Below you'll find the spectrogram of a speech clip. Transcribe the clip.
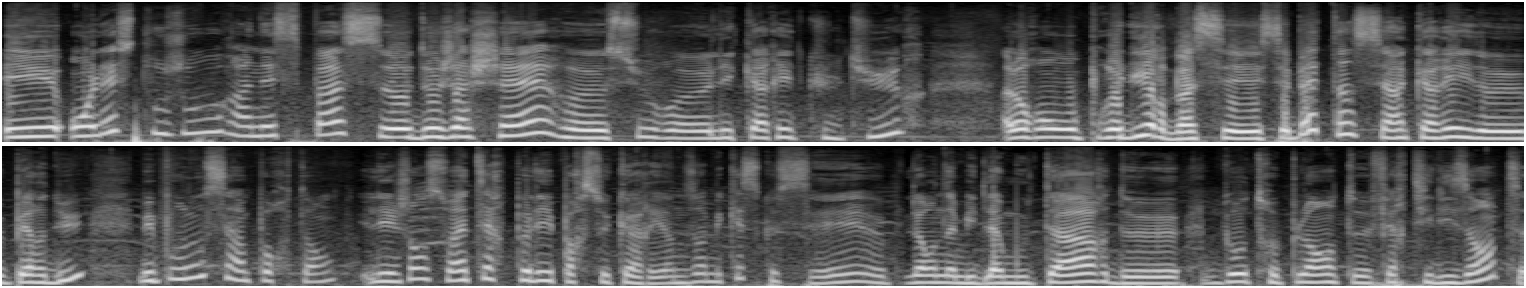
Et on laisse toujours un espace de jachère euh, sur euh, les carrés de culture. Alors on pourrait dire, bah, c'est bête, hein, c'est un carré euh, perdu. Mais pour nous, c'est important. Les gens sont interpellés par ce carré en disant, mais qu'est-ce que c'est Là, on a mis de la moutarde, euh, d'autres plantes fertilisantes.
